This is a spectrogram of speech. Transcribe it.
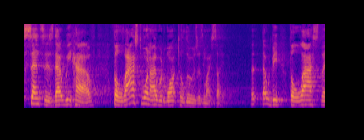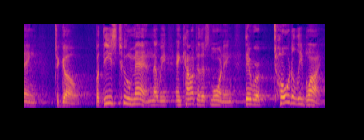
senses that we have, the last one I would want to lose is my sight. That would be the last thing to go. But these two men that we encounter this morning, they were totally blind.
